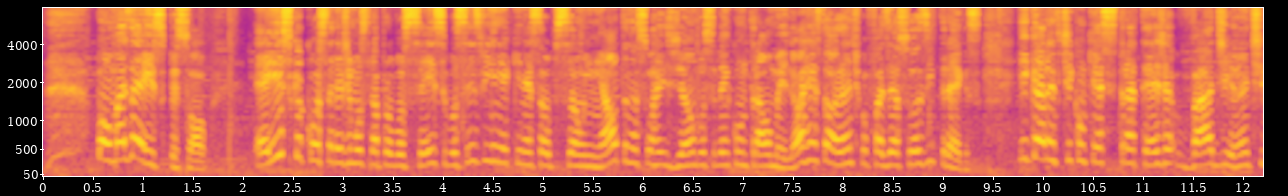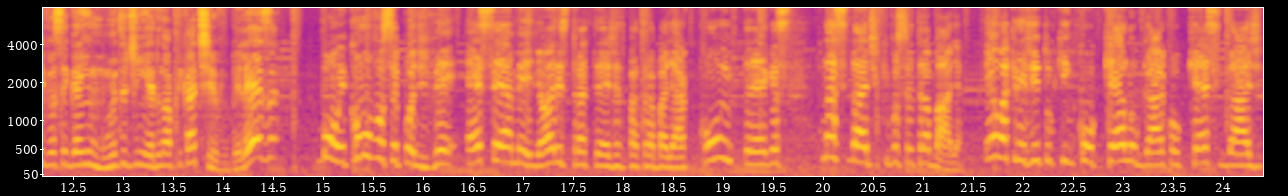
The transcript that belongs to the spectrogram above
Bom, mas é isso, pessoal. É isso que eu gostaria de mostrar para vocês. Se vocês virem aqui nessa opção em alta na sua região, você vai encontrar o melhor restaurante para fazer as suas entregas e garantir com que essa estratégia vá adiante e você ganhe muito dinheiro no aplicativo, beleza? Bom, e como você pode ver, essa é a melhor estratégia para trabalhar com entregas na cidade que você trabalha. Eu acredito que em qualquer lugar, qualquer cidade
